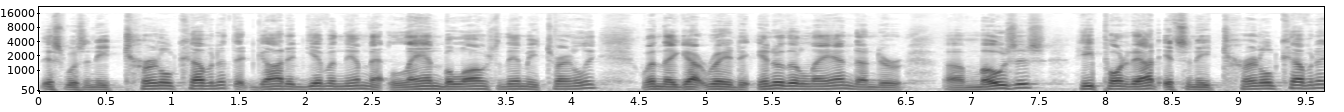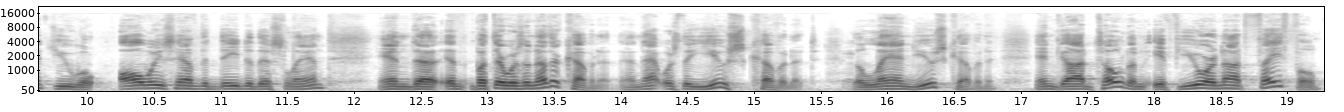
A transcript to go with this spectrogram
This was an eternal covenant that God had given them. That land belongs to them eternally. When they got ready to enter the land under uh, Moses, he pointed out it's an eternal covenant. You will always have the deed to this land. And, uh, and, but there was another covenant, and that was the use covenant, the land use covenant. And God told them, if you are not faithful,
